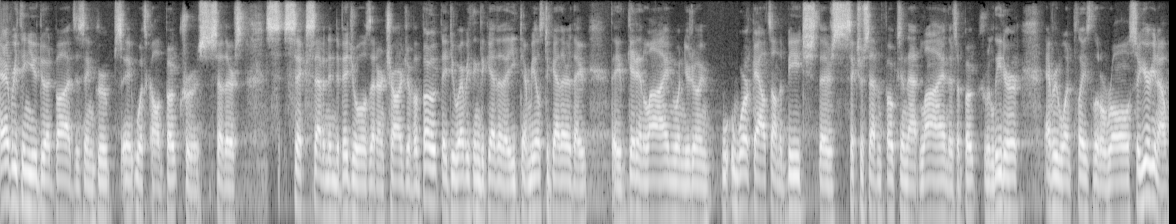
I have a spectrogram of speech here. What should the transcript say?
everything you do at BUD/S is in groups, what's called boat crews. So there's six, seven individuals that are in charge of a boat. They do everything together. They eat their meals together. They they get in line when you're doing workouts on the beach. There's six or seven folks in that line. There's a boat crew leader. Everyone plays a little role. So you're you know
